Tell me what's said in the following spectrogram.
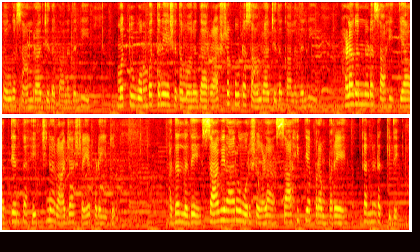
ಗಂಗಾ ಸಾಮ್ರಾಜ್ಯದ ಕಾಲದಲ್ಲಿ ಮತ್ತು ಒಂಬತ್ತನೆಯ ಶತಮಾನದ ರಾಷ್ಟ್ರಕೂಟ ಸಾಮ್ರಾಜ್ಯದ ಕಾಲದಲ್ಲಿ ಹಳಗನ್ನಡ ಸಾಹಿತ್ಯ ಅತ್ಯಂತ ಹೆಚ್ಚಿನ ರಾಜಾಶ್ರಯ ಪಡೆಯಿತು. ಅದಲ್ಲದೆ ಸಾವಿರಾರು ವರ್ಷಗಳ ಸಾಹಿತ್ಯ ಪರಂಪರೆ ಕನ್ನಡಕ್ಕಿದೆ.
